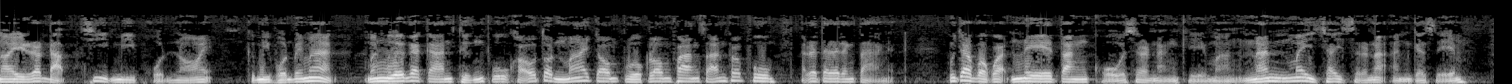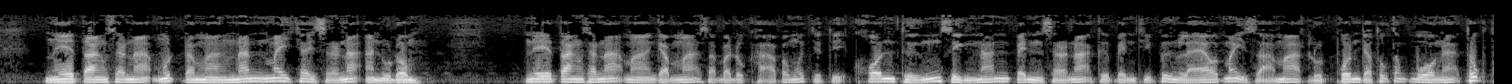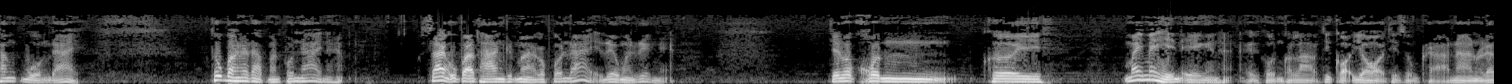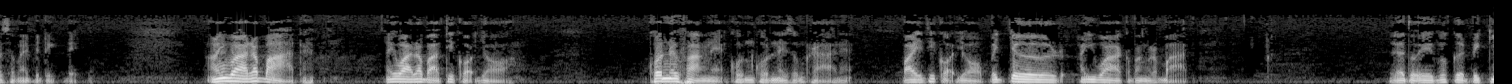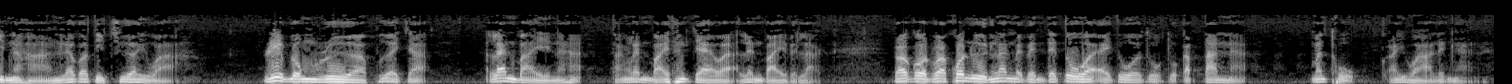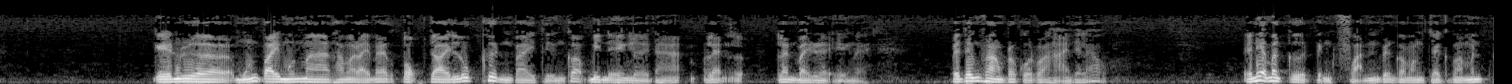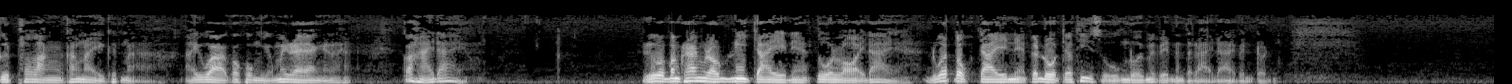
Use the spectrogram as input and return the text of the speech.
ในระดับที่มีผลน้อย คือมีผลไปมาก มันเหมือนกับการถึงภูเขาต้นไม้จอมปลวกลอมฟางสารพระภูมิอะไรต่าง ๆ เนี่ยพระเจ้าบอกว่า เนตังโขสรนังเคมัง นั้นไม่ใช่สรณะอันเกษม เนตังสนะมุตตมังนั้นไม่ใช่สระอนุดม เนตังสนะมากัมมะสัพดุขาปมุจติ คนถึงสิ่งนั้นเป็นสารณะคือเป็นที่พึ่งแล้วไม่สามารถหลุดพ้นจากทุกทั้งปวงนะ ทุกทั้งปวงได้ ทุกบางระดับมันพ้นได้นะครับสร้างอุปาทานขึ้นมาก็พ้นได้ เรื่องมันเรื่องเนี้ยจนว่าคนเคย ไม่ไม่เห็นเองนะฮะคนเขาเล่าที่เกาะยอที่สงขลานานมาแล้วสมัยเป็นเด็กๆไอ้วาระบาดไอ้วาระบาดที่เกาะยอ คนในฝั่งเนี่ย คนคนในสงขลาเนี่ย ไปที่เกาะยอไปเจอไอ้วากำลังระบาด แล้วตัวเองก็เกิดไปกินอาหาร แล้วก็ติดเชื้อไอ้วารีบลงเรือเพื่อจะเล่นใบนะฮะทั้งเล่นใบทั้งแจวอะเล่นใบเป็นหลัก ปรากฏว่าคนอื่นลั่นไม่เป็นแต่ตัวไอ้ตัวตัวตัวกัปตันน่ะ มันถูกไอวาเล่นงาน เกณฑ์เรือหมุนไปหมุนมาทำอะไรไม่ได้ตกใจลุกขึ้นไปถึงก็บินเองเลยนะฮะเล่นเล่นใบเรือเองเลย ไปถึงฟังปรากฏว่าหายไปแล้วไอ้นี่มันเกิดเป็นฝันเป็นกำลังใจขึ้นมา มันเกิดพลังข้างในขึ้นมา ไอ้ว่าก็คงยังไม่แรงนะฮะ ก็หายได้ หรือว่าบางครั้งเราดีใจเนี่ย ตัวลอยได้ หรือว่าตกใจเนี่ยกระโดดจากที่สูงโดยไม่เป็นอันตรายได้เป็นต้น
